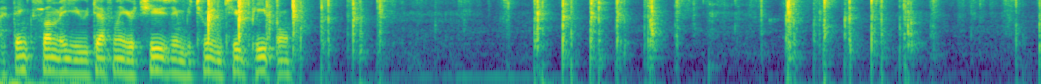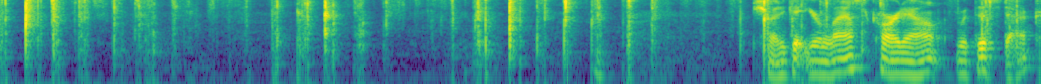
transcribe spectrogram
I think some of you definitely are choosing between two people. Try to get your last card out with this deck.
